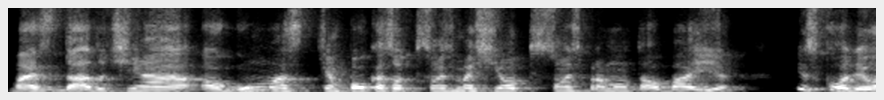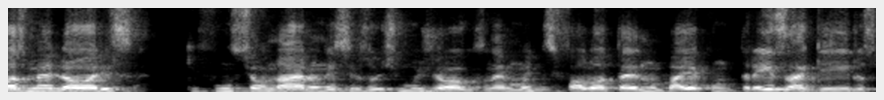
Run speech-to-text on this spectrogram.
mas dado tinha algumas, tinha poucas opções, mas tinha opções para montar o Bahia. Escolheu as melhores que funcionaram nesses últimos jogos, né? Muito se falou até no Bahia com três zagueiros,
